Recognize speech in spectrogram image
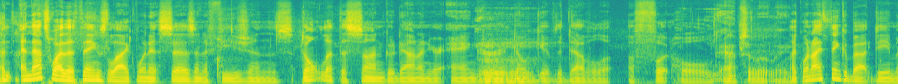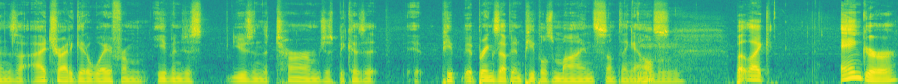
and and that's why the things like when it says in Ephesians, "Don't let the sun go down on your anger, and don't give the devil a, a foothold." Absolutely. Like when I think about demons, I- I try to get away from even just using the term, just because it it, peop it brings up in people's minds something else. But like anger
